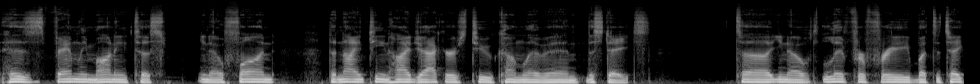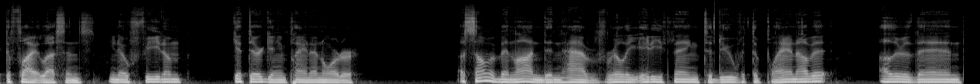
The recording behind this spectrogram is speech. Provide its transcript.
his family money to you know fund the 19 hijackers to come live in the states to you know live for free but to take the flight lessons you know feed them get their game plan in order osama bin laden didn't have really anything to do with the plan of it other than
